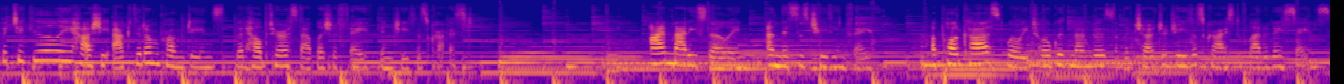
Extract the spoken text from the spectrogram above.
particularly how she acted on promptings that helped her establish a faith in Jesus Christ. I'm Maddie Sterling, and this is Choosing Faith, a podcast where we talk with members of the Church of Jesus Christ of Latter day Saints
